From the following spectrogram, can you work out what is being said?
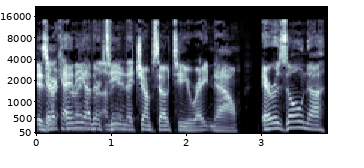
Is Derek there any right. I'm other a- I'm team that jumps out to you right now? Arizona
